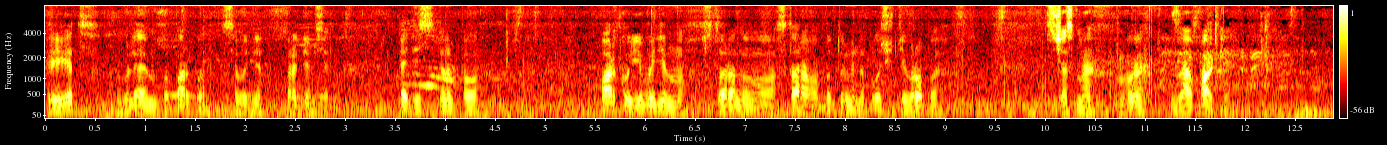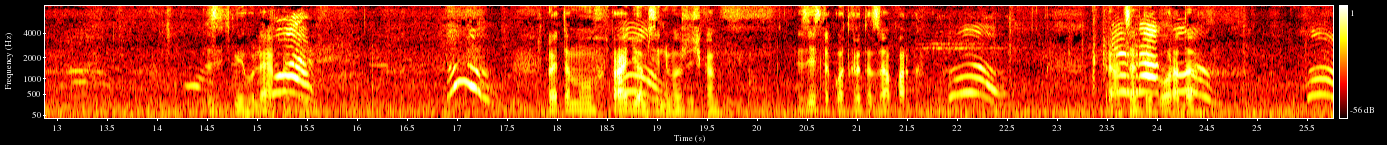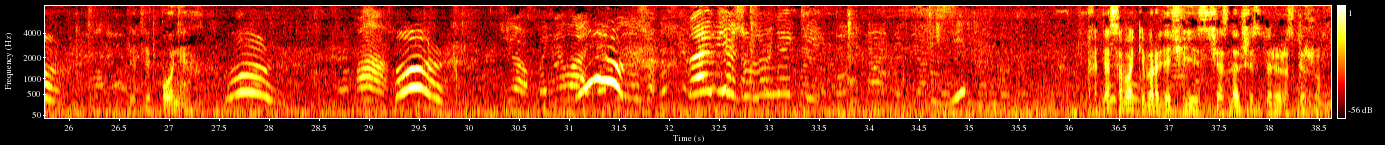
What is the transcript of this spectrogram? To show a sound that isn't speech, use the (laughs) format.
Привет, гуляем по парку сегодня, пройдемся 5-10 минут по парку и выйдем в сторону Старого Батуми на площадь Европы. Сейчас мы в зоопарке. С детьми гуляю, поэтому, поэтому пройдемся немножечко. Здесь такой открытый зоопарк, прямо в центре города. Эти пони. Я поняла, я вижу, я вижу манеки. Хотя собаки бродячие есть. Сейчас дальше историю расскажу.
